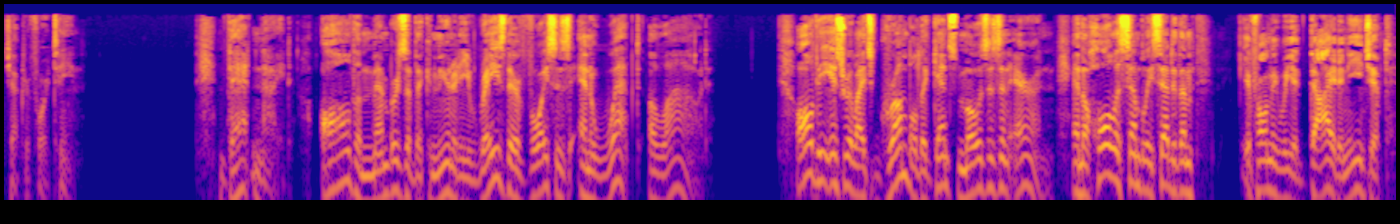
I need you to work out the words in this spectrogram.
chapter 14 that night all the members of the community raised their voices and wept aloud. All the israelites grumbled against moses and aaron and the whole assembly said to them if only we had died in egypt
